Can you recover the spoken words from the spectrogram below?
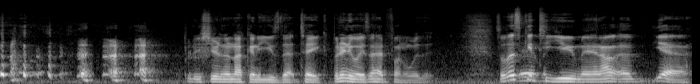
Pretty sure they're not going to use that take. But, anyways, I had fun with it. So let's Yeah, get to you, man. I, uh, yeah,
